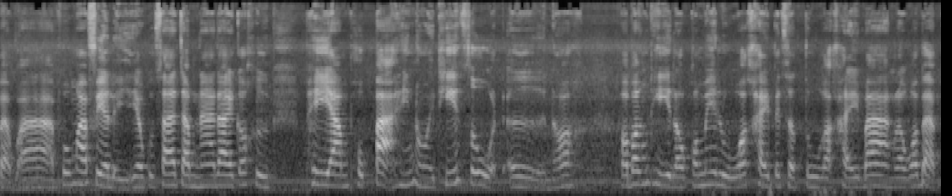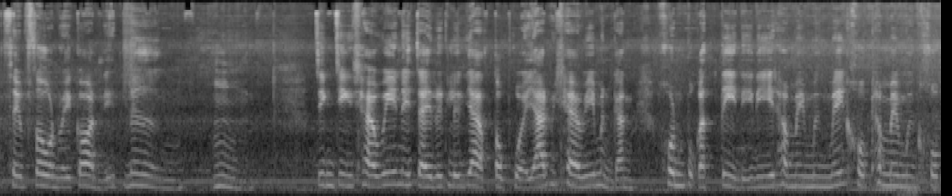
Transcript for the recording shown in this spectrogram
แบบว่า พวกมาเฟียหรือยากุซ่าจำหน้าได้ก็คือ พยายามพบปะให้น้อยที่สุดเออเนาะเพราะบางทีเราก็ไม่รู้ว่าใครเป็นศัตรูกับใครบ้าง เราก็แบบเซฟโซนไว้ก่อนนิดนึง อืม จริง ๆ แชวี่ในใจลึกๆ อยากตบหัวญาติพี่แชวี่เหมือนกัน คนปกติดีๆทำไมมึงไม่ครบทำไมมึงครบ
